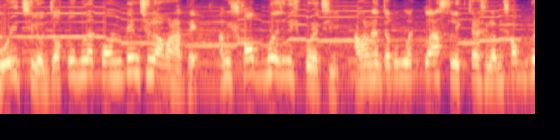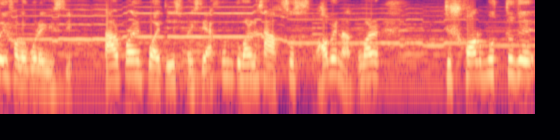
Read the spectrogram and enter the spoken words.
বই ছিল, যতগুলা কন্টেন্ট ছিল আমার হাতে, আমি সবগুলো জিনিস পড়েছি। আমার কাছে যতগুলো ক্লাস লেকচার ছিল, আমি সবগুলোই ফলো করে গেছি। তারপর আমি পঁয়তাল্লিশ পাইছি। এখন তোমার কাছে আফসোস হবে না? তোমার যে সর্বোচ্চ যে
